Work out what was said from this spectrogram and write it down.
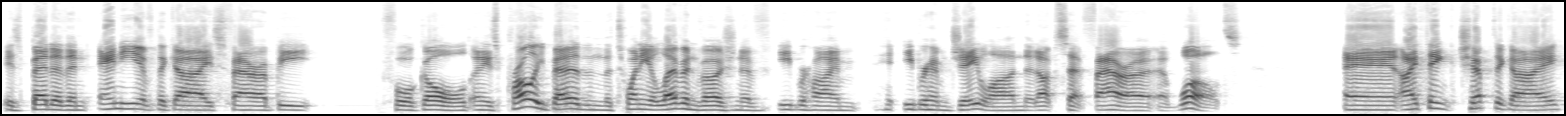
is better than any of the guys Farah beat for gold, and he's probably better than the 2011 version of Ibrahim Ibrahim Jeilan that upset Farah at Worlds. And I think Cheptegei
